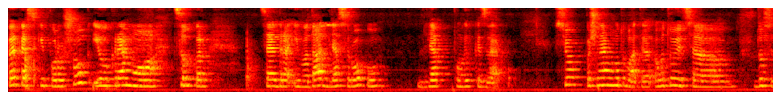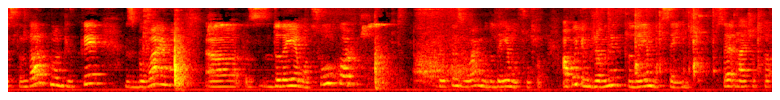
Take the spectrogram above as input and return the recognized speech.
пекарський порошок і окремо цукор, цедра і вода для сиропу для поливки зверху. Все, починаємо готувати. Готується досить стандартно, білки, збиваємо, е, додаємо цукор, білки збиваємо, додаємо цукор, а потім вже вниз додаємо все інше. Все начебто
